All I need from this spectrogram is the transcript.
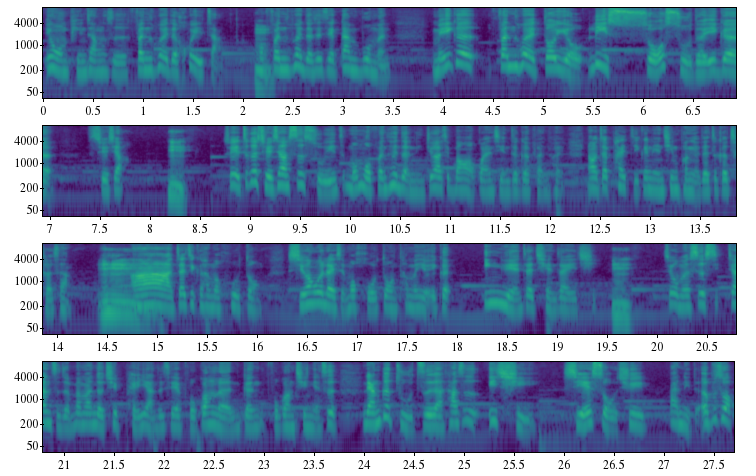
因为我们平常是分会的会长。分会的这些干部们，每一个分会都有隶所属的一个学校，嗯，所以这个学校是属于某某分会的，你就要去帮我关心这个分会，然后再派几个年轻朋友在这个车上，嗯。啊，再去跟他们互动，希望未来什么活动，他们有一个因缘再牵在一起，嗯，所以我们是这样子的，慢慢的去培养这些佛光人跟佛光青年，是两个组织啊，它是一起携手去办理的，而不是说，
